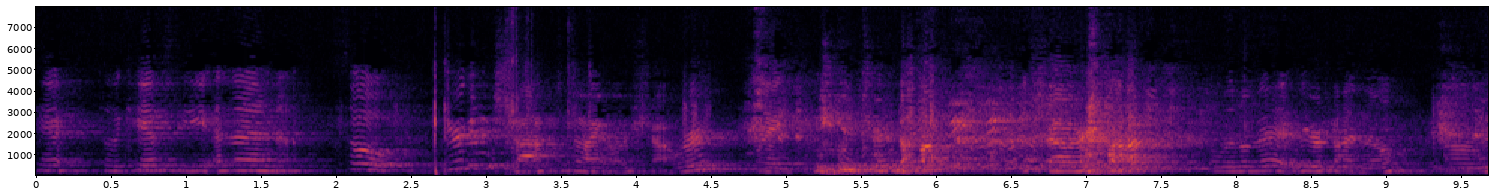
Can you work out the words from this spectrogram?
K- so the KFC, and then so we were getting shocked by our shower. Like we turned off the shower off little bit. We were fine though. Um,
